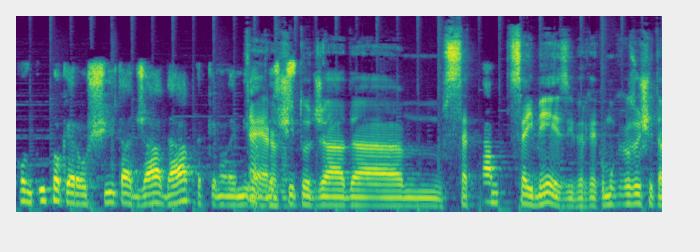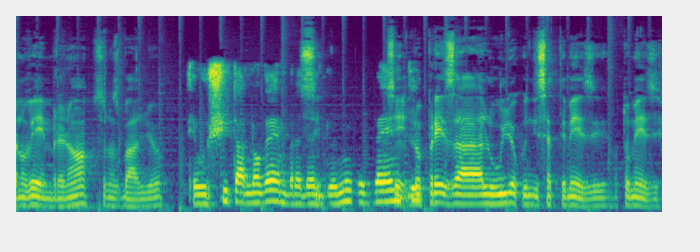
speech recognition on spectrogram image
con tutto che era uscita già da, perché non l'hai mica eh, era uscito già da 6 um, mesi, perché comunque cosa è uscita a novembre, no? Se non sbaglio. È uscita a novembre del sì. 2020. Sì, l'ho presa a luglio quindi sette mesi, otto mesi,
